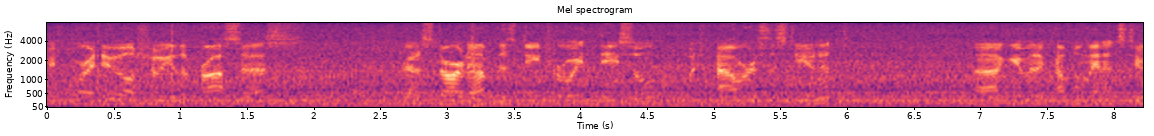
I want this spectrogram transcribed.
before I do, I'll show you the process. We're going to start up this Detroit diesel, which powers this unit. Uh, give it a couple minutes to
